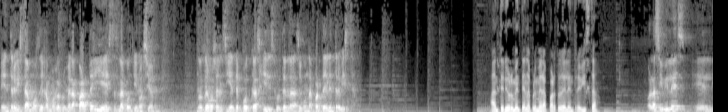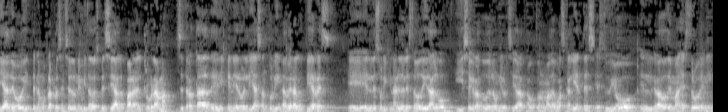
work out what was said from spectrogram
entrevistamos, dejamos la primera parte y esta es la continuación. Nos vemos en el siguiente podcast y disfruten la segunda parte de la entrevista. Anteriormente en la primera parte de la entrevista, Hola civiles, el día de hoy tenemos la presencia de un invitado especial para el programa. Se trata del ingeniero Elías Antolín Tavera Gutiérrez. Eh, él es originario del estado de Hidalgo y se graduó de la Universidad Autónoma de Aguascalientes. Estudió el grado de maestro en,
